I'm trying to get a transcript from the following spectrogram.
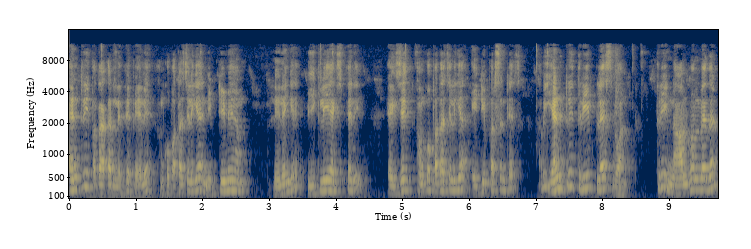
एंट्री पता कर लेते पहले, हमको पता चल गया, निफ्टी में हम ले लेंगे वीकली एक्सपायरी एग्जैक्ट हमको पता चल गया एटी परसेंटेज। अभी entry three plus one three normal method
